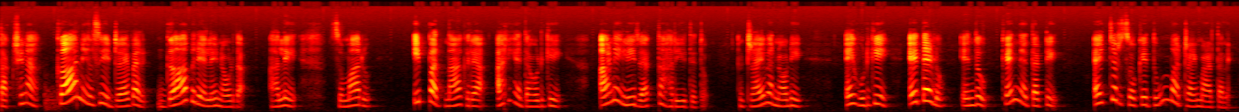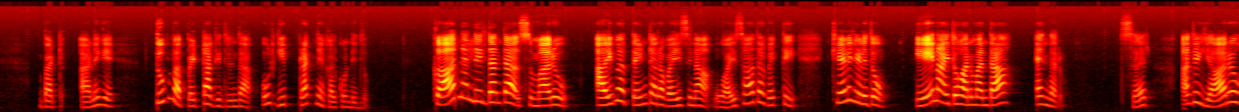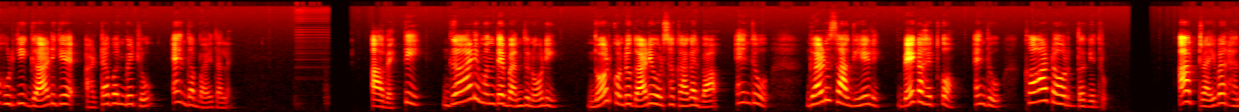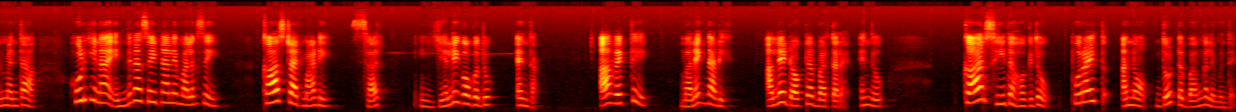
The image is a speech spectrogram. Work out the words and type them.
ತಕ್ಷಣ ಕಾರ್ ನಿಲ್ಲಿಸಿ ಡ್ರೈವರ್ ಗಾಬರಿಯಲ್ಲೇ ನೋಡ್ದ. ಅಲ್ಲಿ ಸುಮಾರು ಇಪ್ಪತ್ನಾಲ್ಕರ ಅರಿಯದ ಹುಡುಗಿ ಅಣೆಯಲ್ಲಿ ರಕ್ತ ಹರಿಯುತ್ತಿತ್ತು. ಡ್ರೈವರ್ ನೋಡಿ, ಏ ಹುಡುಗಿ ಎದ್ದೇಳು ಎಂದು ಕೆನ್ನೆ ತಟ್ಟಿ ಎಚ್ಚರಿಸೋಕೆ ತುಂಬ ಟ್ರೈ ಮಾಡ್ತಾನೆ. ಬಟ್ ಅಣೆಗೆ ತುಂಬ ಪೆಟ್ಟಾಗಿದ್ದರಿಂದ ಹುಡುಗಿ ಪ್ರಜ್ಞೆ ಕಳ್ಕೊಂಡಿದ್ಲು. ಕಾರ್ನಲ್ಲಿದ್ದಂಥ ಸುಮಾರು ಐವತ್ತೆಂಟರ ವಯಸ್ಸಿನ ವಯಸ್ಸಾದ ವ್ಯಕ್ತಿ ಕೆಳಗಿಳಿದು, ಏನಾಯಿತು ಹನುಮಂತ? ಎಂದರು. ಸರ್, ಅದು ಯಾರೋ ಹುಡುಗಿ ಗಾಡಿಗೆ ಅಡ್ಡ ಬಂದ್ಬಿಟ್ಲು ಎಂದ ಭಯದಲ್ಲೇ ಆ ವ್ಯಕ್ತಿ ಗಾಡಿ ಮುಂದೆ ಬಂದು ನೋಡಿ ನೋಡಿಕೊಂಡು ಗಾಡಿ ಓಡಿಸೋಕ್ಕಾಗಲ್ವಾ? ಎಂದು ಗಡುಸಾಗಿ ಹೇಳಿ, ಬೇಗ ಎತ್ಕೋ ಎಂದು ಕಾಟ್ ಅವ್ರು ತೆಗೆದ್ರು ಆ ಡ್ರೈವರ್ ಹನುಮಂತ ಹುಡುಗಿನ ಹಿಂದಿನ ಸೀಟ್ನಲ್ಲೇ ಮಲಗಿಸಿ ಕಾರ್ ಸ್ಟಾರ್ಟ್ ಮಾಡಿ, ಸರ್, ಎಲ್ಲಿಗೆ ಹೋಗೋದು? ಎಂದ. ಆ ವ್ಯಕ್ತಿ ಮನೆಗೆ ನಾಡಿ, ಅಲ್ಲೇ ಡಾಕ್ಟರ್ ಬರ್ತಾರೆ ಎಂದು ಕಾರ್ ಸೀದಾ ಹೋಗಿದ್ದು ಪುರೈತ್ ಅನ್ನೋ ದೊಡ್ಡ ಬಂಗಲೆ ಮುಂದೆ.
